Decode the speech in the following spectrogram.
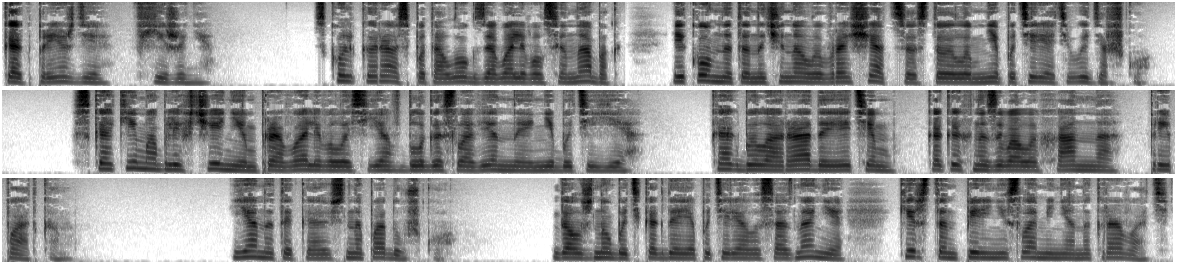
Как прежде, в хижине. Сколько раз потолок заваливался на бок, и комната начинала вращаться, стоило мне потерять выдержку. С каким облегчением проваливалась я в благословенное небытие. Как была рада этим, как их называла Ханна, припадкам. Я натыкаюсь на подушку. Должно быть, когда я потеряла сознание, Кирстен перенесла меня на кровать.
